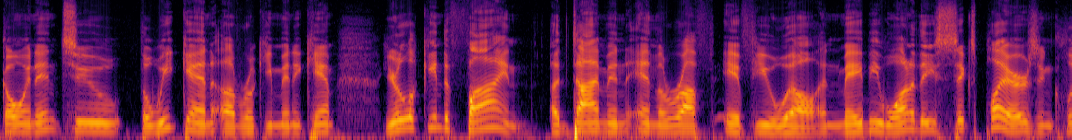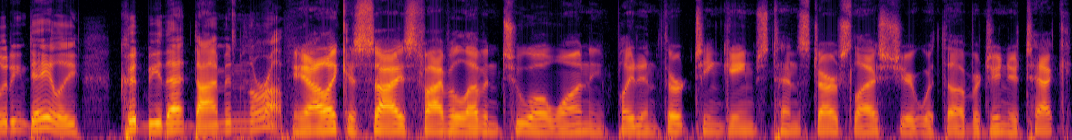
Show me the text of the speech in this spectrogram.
going into the weekend of rookie minicamp, you're looking to find a diamond in the rough, if you will. And maybe one of these six players, including Daly, could be that diamond in the rough. Yeah, I like his size 5'11, 201. He played in 13 games, 10 starts last year with uh, Virginia Tech.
